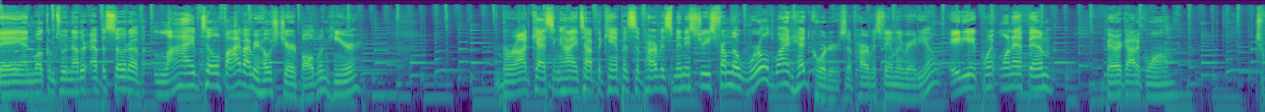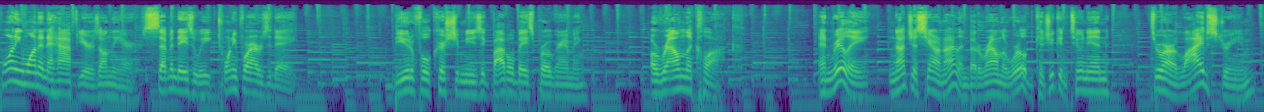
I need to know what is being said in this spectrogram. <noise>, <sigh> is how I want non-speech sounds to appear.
And welcome to another episode of Live Till 5. I'm your host, Jared Baldwin, here, broadcasting high atop the campus of Harvest Ministries from the worldwide headquarters of Harvest Family Radio, 88.1 FM, Barrigada, Guam. 21 and a half years on the air, seven days a week, 24 hours a day. Beautiful Christian music, Bible based programming, around the clock. And really, not just here on island, but around the world, because you can tune in through our live stream.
